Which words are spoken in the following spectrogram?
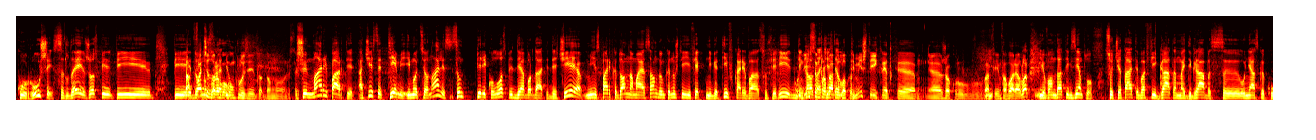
cu rușii, să-l dă jos pe, pe, pe da, domnul Faceți, vă rog, o concluzie, domnul Și în mare parte, aceste teme emoționale sunt periculos de abordate. De ce? Mi se pare că doamna Maia Sandu încă nu știe efect negativ care va suferi Bun, din cauza sunt probabil lucruri. optimiști, ei cred că uh, jocul va fi în favoarea lor. Eu v-am dat exemplu. Societatea va fi gata mai degrabă să unească cu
